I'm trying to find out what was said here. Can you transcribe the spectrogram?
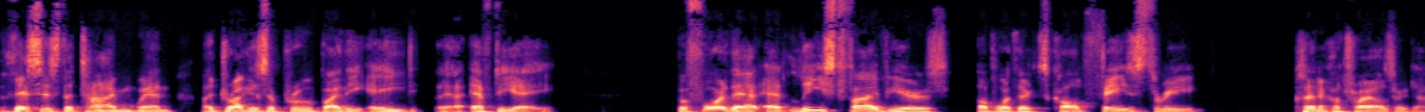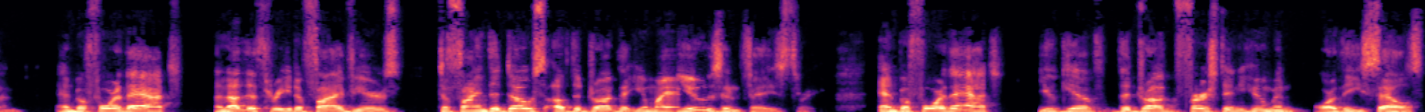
this is the time when a drug is approved by the uh, FDA. Before that, at least five years of what it's called phase three clinical trials are done. And before that, another three to five years to find the dose of the drug that you might use in phase three. And before that, you give the drug first in human or the cells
